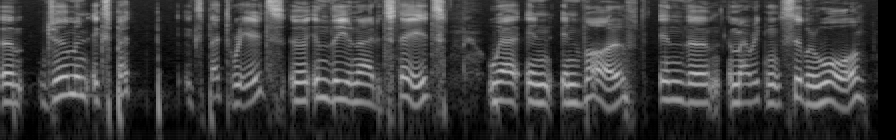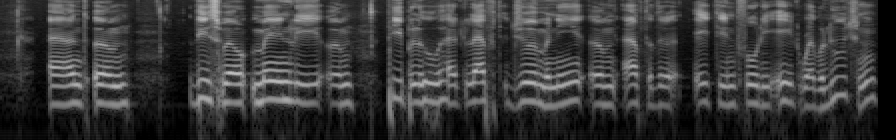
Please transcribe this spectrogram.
um, German expat expatriates uh, in the United States were in, involved in the American Civil War, and um, these were mainly um, people who had left Germany um, after the 1848 revolution,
